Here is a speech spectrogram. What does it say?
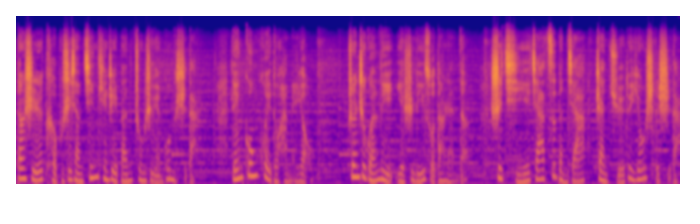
当时可不是像今天这般重视员工的时代，连工会都还没有，专制管理也是理所当然的，是企业家、资本家占绝对优势的时代。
